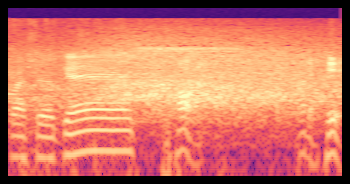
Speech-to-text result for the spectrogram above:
Pressure again. Hard. What a hit.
